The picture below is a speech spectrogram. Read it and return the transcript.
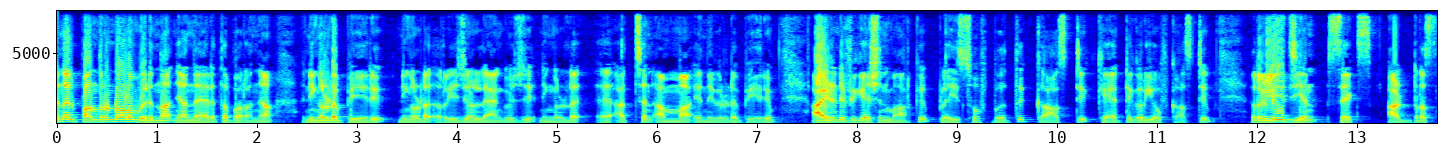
എന്നാൽ പന്ത്രണ്ടോളം വരുന്ന ഞാൻ നേരത്തെ പറഞ്ഞ നിങ്ങളുടെ പേര് നിങ്ങളുടെ റീജിയണൽ ലാംഗ്വേജ് നിങ്ങളുടെ അച്ഛൻ അമ്മ എന്നിവരുടെ പേര് identification mark place of birth caste category of caste religion sex address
